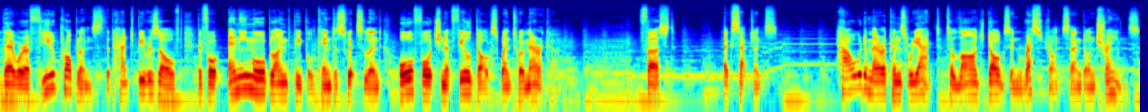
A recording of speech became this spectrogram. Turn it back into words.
There were a few problems that had to be resolved before any more blind people came to Switzerland or fortunate field dogs went to America. First, acceptance. How would Americans react to large dogs in restaurants and on trains?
